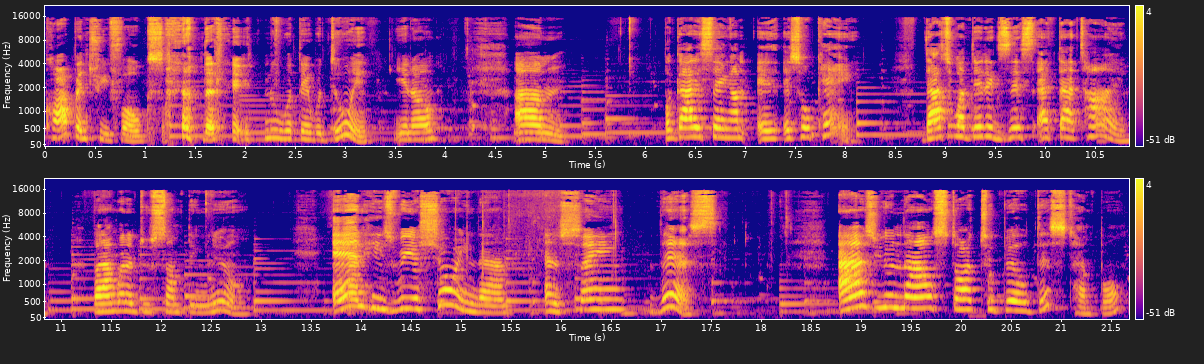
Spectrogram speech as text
carpentry folks that they knew what they were doing, you know. Um, but God is saying, I'm, it's okay. That's what did exist at that time, but I'm going to do something new. And He's reassuring them and saying this As you now start to build this temple,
